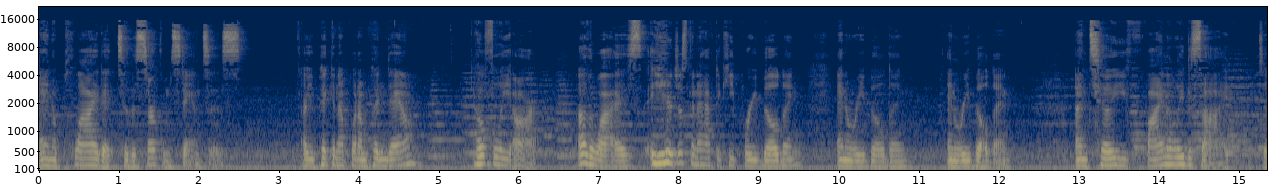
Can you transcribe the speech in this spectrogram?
and applied it to the circumstances. Are you picking up what I'm putting down? Hopefully you are. Otherwise, you're just going to have to keep rebuilding and rebuilding and rebuilding until you finally decide to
